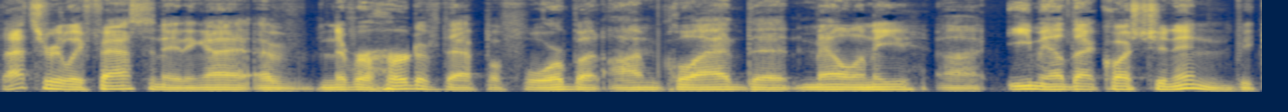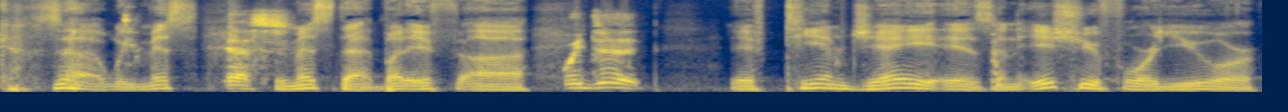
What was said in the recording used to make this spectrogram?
That's really fascinating. I, have never heard of that before, but I'm glad that Melanie uh, emailed that question in because uh, we miss yes. we missed that. But if uh, we did, if TMJ is an issue for you or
